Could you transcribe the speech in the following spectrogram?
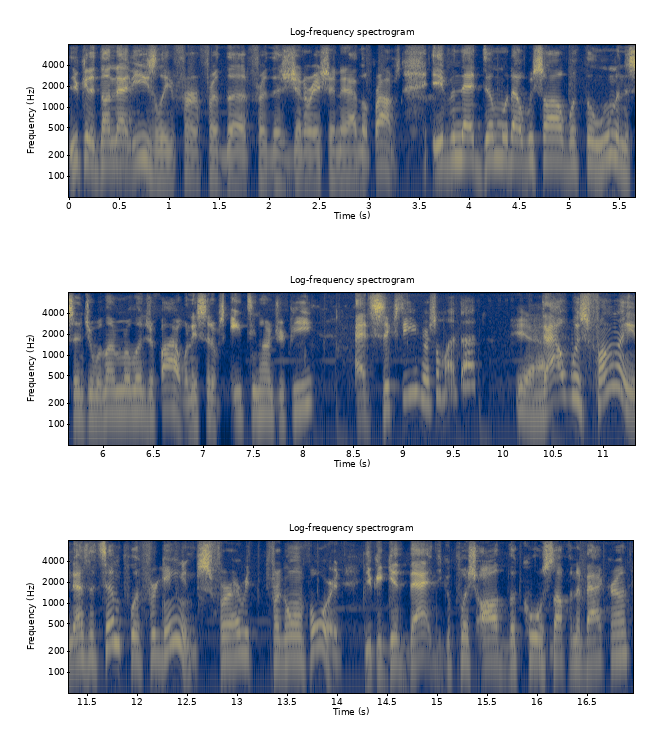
You could have done that easily for for the for this generation and had no problems. Even that demo that we saw with the Luminous engine with Unreal Engine 5 when they said it was 1800p at 60 or something like that. yeah, that was fine as a template for games for every for going forward. You could get that, you could push all the cool stuff in the background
